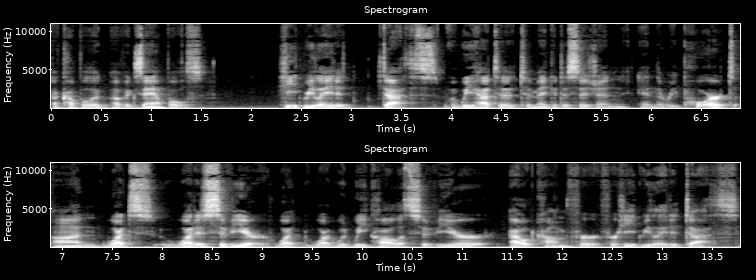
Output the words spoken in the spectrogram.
a couple of, of examples. Heat related deaths. We had to, to make a decision in the report on what's what is severe, what what would we call a severe outcome for, for heat related deaths.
